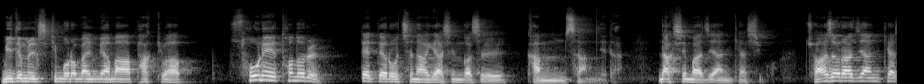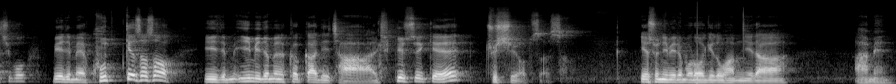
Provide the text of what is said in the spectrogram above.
믿음을 지킴으로 말미암아 박해와 손해의 터널을 때때로 지나게 하신 것을 감사합니다. 낙심하지 않게 하시고 좌절하지 않게 하시고 믿음에 굳게 서서 이 믿음을 끝까지 잘 지킬 수 있게 주시옵소서. 예수님 이름으로 기도합니다. 아멘.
